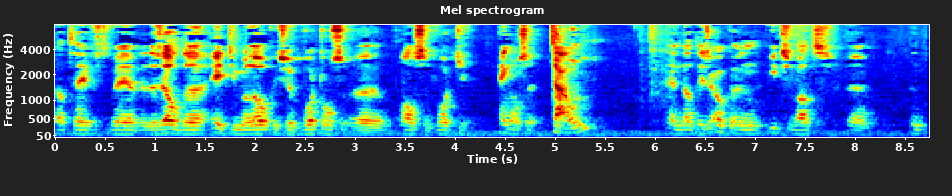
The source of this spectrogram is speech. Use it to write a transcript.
Dat heeft weer dezelfde etymologische wortels uh, als het woordje Engelse town. En dat is ook een, iets wat, een,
